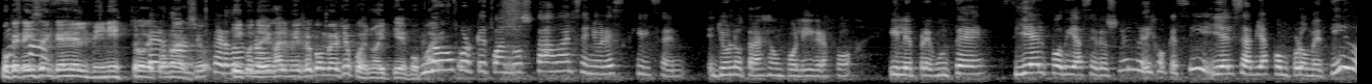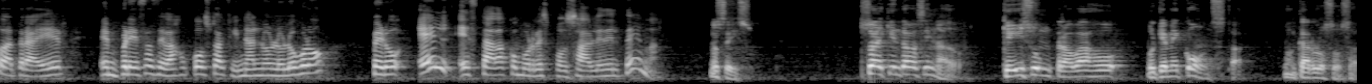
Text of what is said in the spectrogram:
Porque Es te dicen más, que es el ministro de perdón, Comercio perdón, y cuando no. llegas al ministro de Comercio, pues no hay tiempo para No, esto. porque cuando estaba el señor Skilsen, yo lo traje a un polígrafo y le pregunté si él podía hacer eso. Y él me dijo que sí. Y él se había comprometido a traer empresas de bajo costo. Al final no lo logró, pero él estaba como responsable del tema. No se hizo. ¿Tú sabes quién estaba asignado? Que hizo un trabajo, porque me consta, Juan Carlos Sosa,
